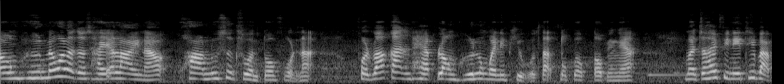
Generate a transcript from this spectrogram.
รองพื้นไม่ว่าเราจะใช้อะไรนะ ความรู้สึกส่วนตัวฝนอะ ฝนว่าการแทบรองพื้นลงไปในผิวตะตบๆๆอย่างเงี้ย มันจะให้ฟินิชที่แบบ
